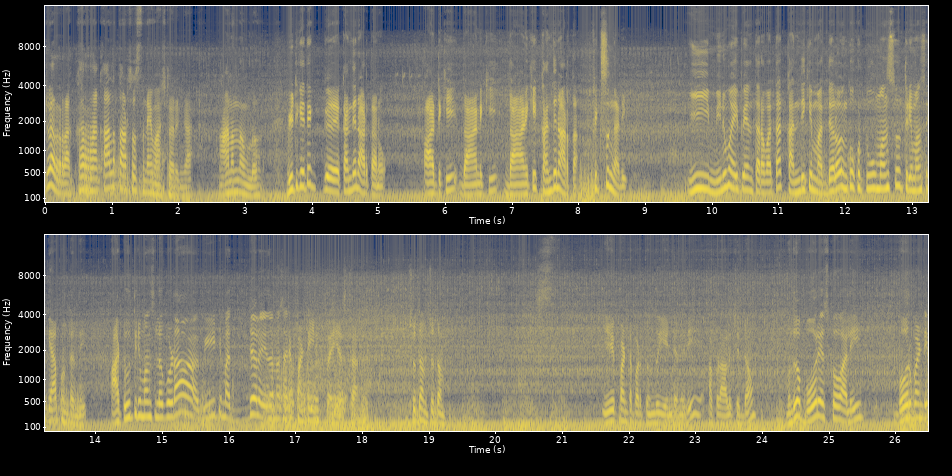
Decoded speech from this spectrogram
ఇలా రకరకాల థాట్స్ వస్తున్నాయి మాస్టర్ ఇంకా ఆనందంలో. వీటికైతే గ- కంది నాడతాను వాటికి దానికి దానికి కంది నాడతా ఫిక్సింగ్ అది. ఈ మినిమం అయిపోయిన తర్వాత కందికి మధ్యలో ఇంకొక two months three months gap ఉంటుంది. ఆ టూ త్రీ మంత్స్లో కూడా వీటి మధ్యలో ఏదైనా సరే పంట ట్రై చేస్తా. చూద్దాం చూద్దాం. ఏ పంట పడుతుందో ఏంటి అనేది అప్పుడు ఆలోచిద్దాం. ముందుగా బోర్ వేసుకోవాలి. బోర్ బండి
